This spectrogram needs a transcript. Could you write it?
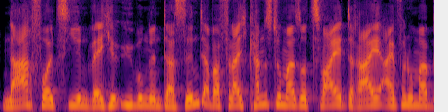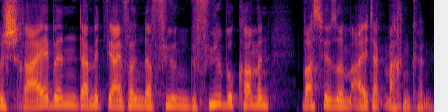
nachvollziehen, welche Übungen das sind. Aber vielleicht kannst du mal so zwei, drei einfach nur mal beschreiben, damit wir einfach dafür ein Gefühl bekommen, was wir so im Alltag machen können.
